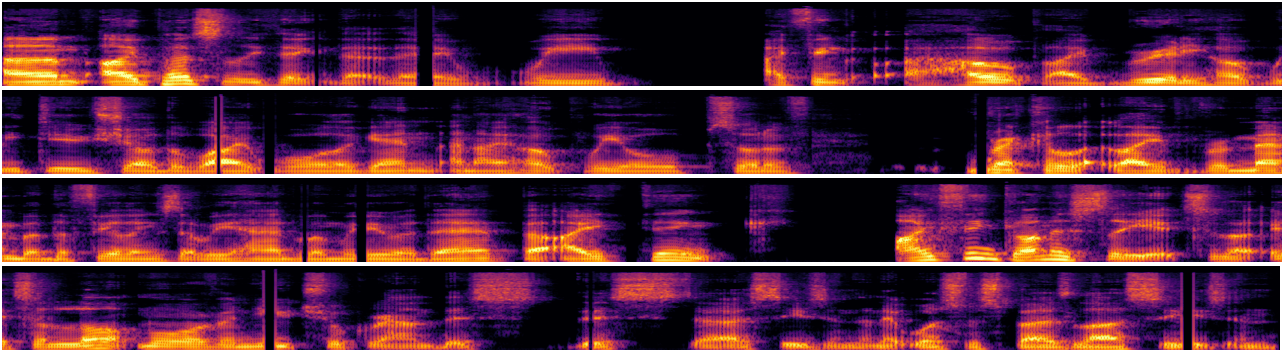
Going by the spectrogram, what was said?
Um, I personally think that they we I think I hope I really hope we do show the white wall again, and I hope we all sort of recollect like remember the feelings that we had when we were there. But I think I think honestly, it's a, it's a lot more of a neutral ground this this uh, season than it was for Spurs last season.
